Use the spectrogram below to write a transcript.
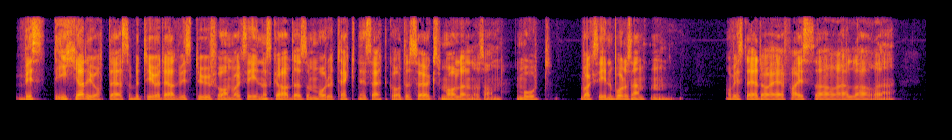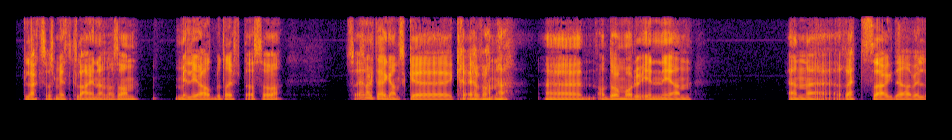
Hvis de ikke hadde gjort det, så betyr jo det at hvis du får en vaksineskade, så må du teknisk sett gå til søksmål eller noe sånt mot vaksineprodusenten, og hvis det da er Pfizer eller eh, GlaxoSmithKline eller noe sånt, milliardbedrifter, så, så er nok det ganske krevende. Eh, og da må du inn i en en eh, rettssak der jeg vil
